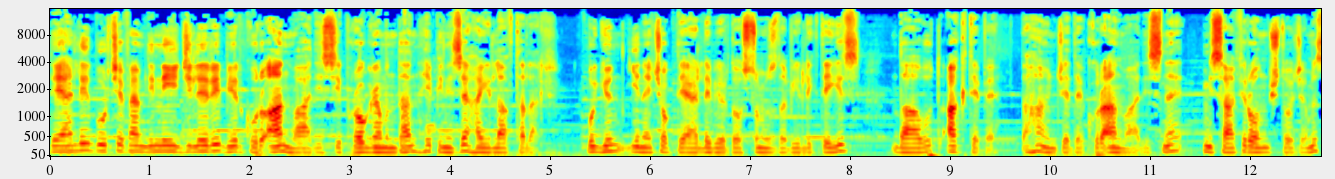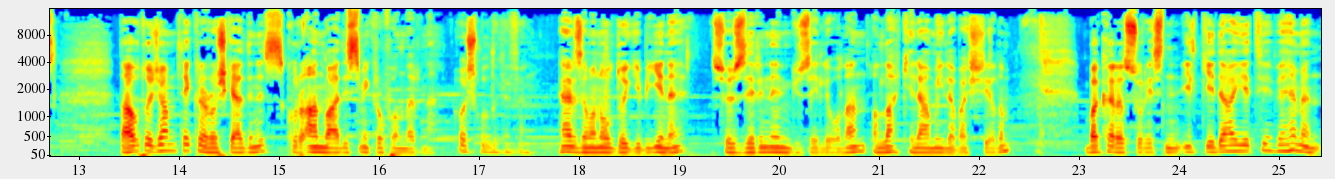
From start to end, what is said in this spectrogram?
Değerli Burç Efem dinleyicileri bir Kur'an Vadisi programından hepinize hayırlı haftalar. Bugün yine çok değerli bir dostumuzla birlikteyiz. Davut Aktepe. Daha önce de Kur'an Vadisi'ne misafir olmuştu hocamız. Davut Hocam tekrar hoş geldiniz Kur'an Vadisi mikrofonlarına. Hoş bulduk efendim. Her zaman olduğu gibi yine sözlerin en güzeli olan Allah kelamıyla başlayalım. Bakara suresinin ilk 7 ayeti ve hemen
